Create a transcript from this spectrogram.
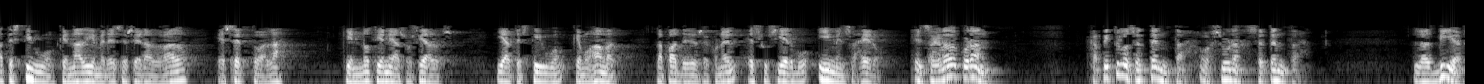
Atestiguo que nadie merece ser adorado excepto Alá, quien no tiene asociados, y atestiguo que Muhammad, la paz de Dios es con él, es su siervo y mensajero. El Sagrado Corán, capítulo 70 o Sura 70, las vías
